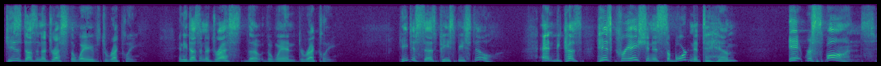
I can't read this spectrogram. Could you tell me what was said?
Jesus doesn't address the waves directly, and he doesn't address the, the wind directly. He just says, Peace be still. And because his creation is subordinate to him, it responds.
